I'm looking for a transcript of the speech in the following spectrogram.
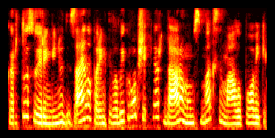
kartu su įrenginių dizainu parinkti labai kruopšiai ir daro mums maksimalų poveikį.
